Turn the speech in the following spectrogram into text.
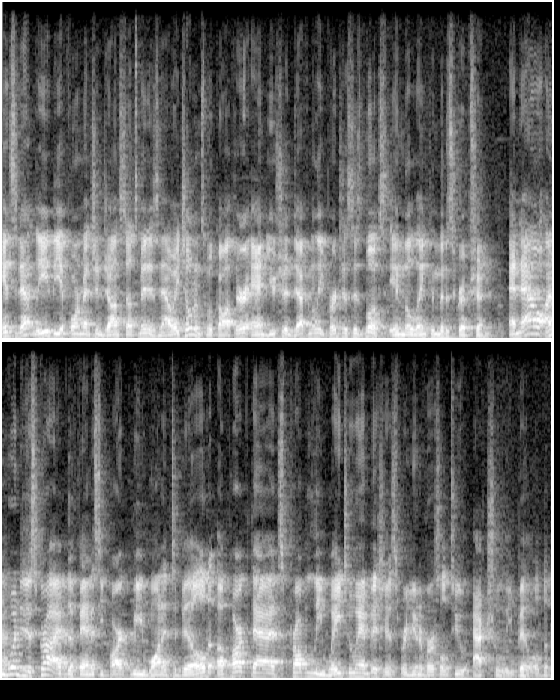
Incidentally, the aforementioned John Stutzman is now a children's book author, and you should definitely purchase his books in the link in the description. And now I'm going to describe the fantasy park we wanted to build, a park that's probably way too ambitious for Universal to actually build.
